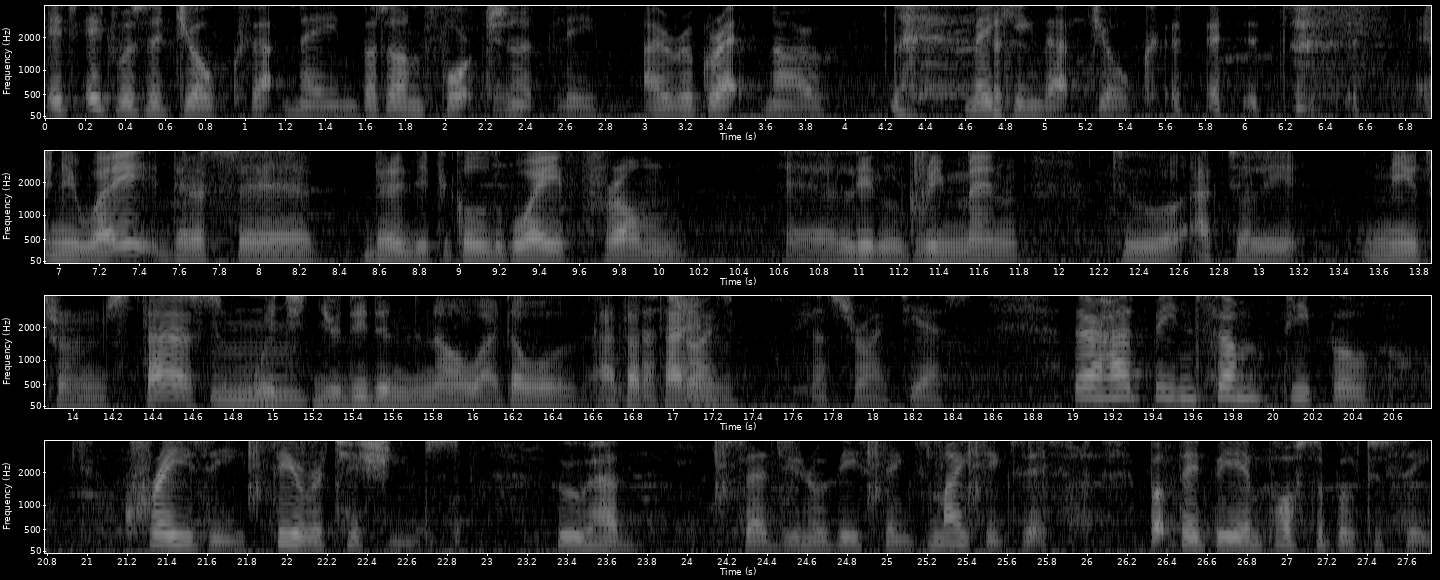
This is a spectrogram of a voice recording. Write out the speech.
It, it was a joke, that name, but unfortunately, I regret now making that joke. Anyway, there's a very difficult way from uh, Little Green Men to actually neutron stars, which you didn't know at all at that Mm. That's time. right. That's right, yes. There had been some people, crazy theoreticians, who had said, you know, these things might exist, but they'd be impossible to see.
